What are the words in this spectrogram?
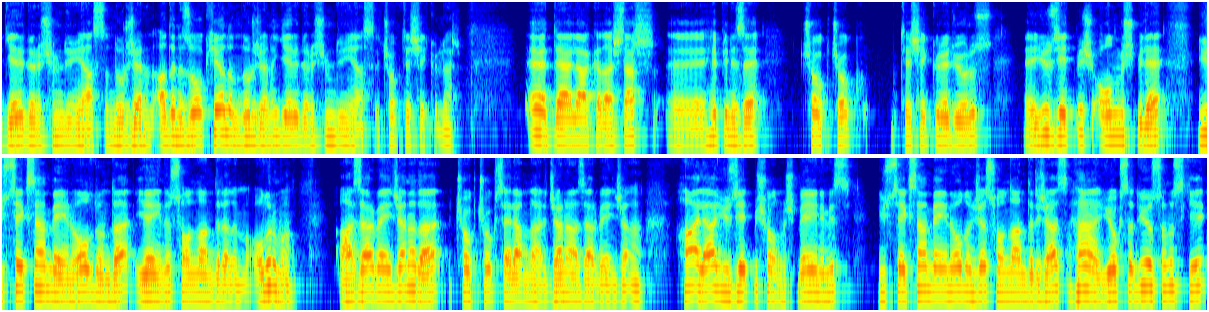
geri dönüşüm dünyası Nurcan'ın adınızı okuyalım. Nurcan'ın geri dönüşüm dünyası. Çok teşekkürler. Evet değerli arkadaşlar e, hepinize çok çok teşekkür ediyoruz. E, 170 olmuş bile. 180 beğeni olduğunda yayını sonlandıralım olur mu? Azerbaycan'a da çok çok selamlar. Can Azerbaycan'a. Hala 170 olmuş beğenimiz. 180 beğeni olunca sonlandıracağız. Ha yoksa diyorsunuz ki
